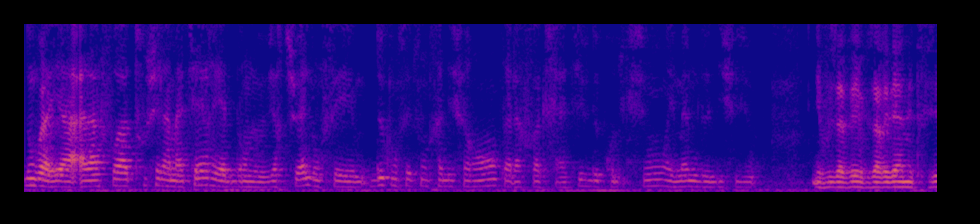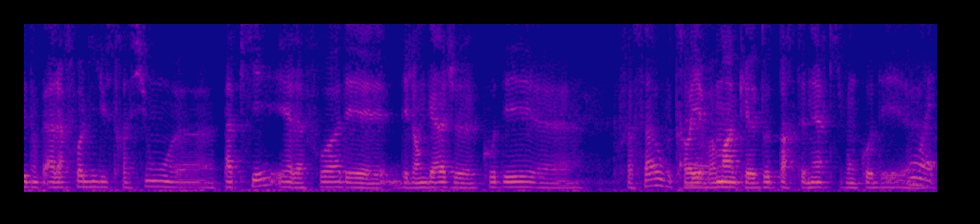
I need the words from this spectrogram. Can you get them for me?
Donc voilà, il y a à la fois toucher la matière et être dans le virtuel. Donc c'est deux conceptions très différentes, à la fois créatives, de production et même de diffusion. Et vous, avez, vous arrivez à maîtriser donc à la fois l'illustration euh, papier et à la fois des, des langages euh, codés euh, pour faire ça Ou vous travaillez vraiment avec d'autres partenaires qui vont coder Ouais.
